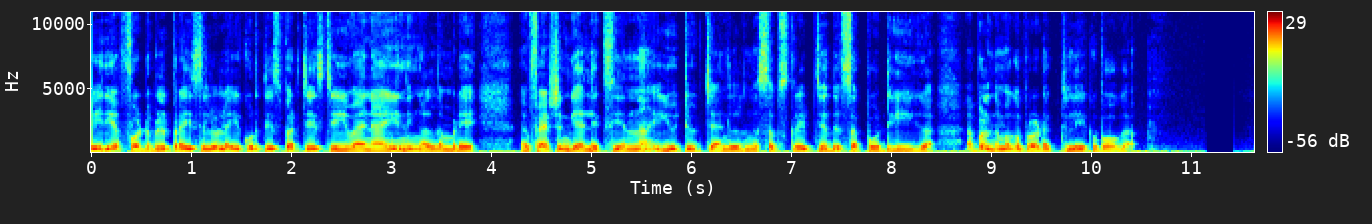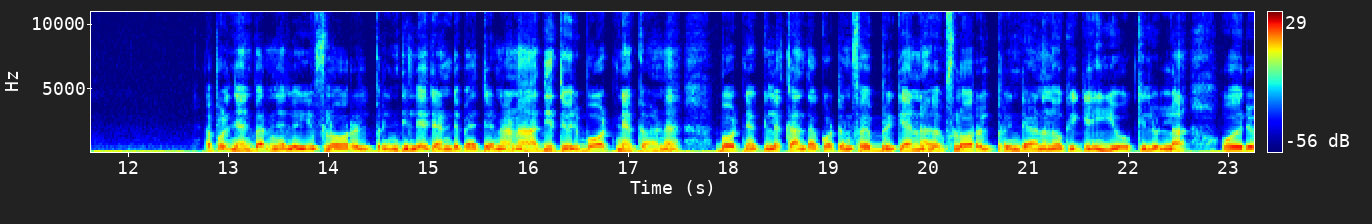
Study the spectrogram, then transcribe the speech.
വെരി അഫോർഡബിൾ പ്രൈസിലുള്ള ഈ കുർത്തീസ് പർച്ചേസ് ചെയ്യുവാനായി നിങ്ങൾ നമ്മുടെ ഫാഷൻ ഗാലക്സി എന്ന യൂട്യൂബ് ചാനലിൽ നിന്ന് സബ്സ്ക്രൈബ് ചെയ്ത് സപ്പോർട്ട് ചെയ്യുക. അപ്പോൾ നമുക്ക് പ്രോഡക്റ്റിലേക്ക് പോകാം. അപ്പോൾ ഞാൻ പറഞ്ഞല്ലോ ഈ ഫ്ലോറൽ പ്രിന്റിൽ രണ്ട് പാറ്റേൺ ആണ്. ആദ്യത്തെ ഒരു ബോട്ട് നെക്കാണ് ബോട്ട് നെക്കിൽ കാന്ത കോട്ടൺ ഫാബ്രിക്കാണ് ഫ്ലോറൽ പ്രിന്റാണ് നോക്കിക്ക് ഈ യോക്കിലുള്ള ഓരോ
